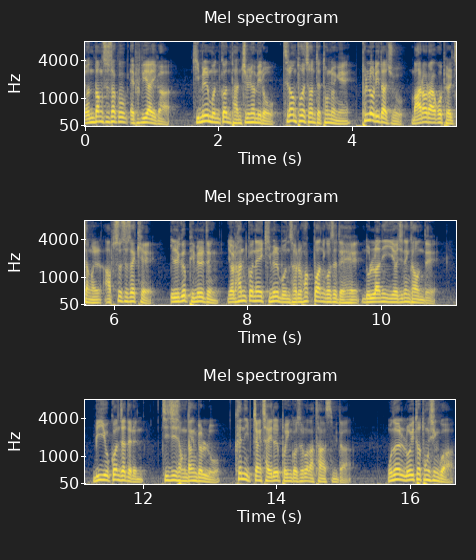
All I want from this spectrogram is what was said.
연방수사국 FBI가 기밀 문건 반출 혐의로 트럼프 전 대통령의 플로리다주 마러라고 별장을 압수수색해 1급 비밀 등 11건의 기밀 문서를 확보한 것에 대해 논란이 이어지는 가운데 미 유권자들은 지지 정당별로 큰 입장 차이를 보인 것으로 나타났습니다. 오늘 로이터 통신과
